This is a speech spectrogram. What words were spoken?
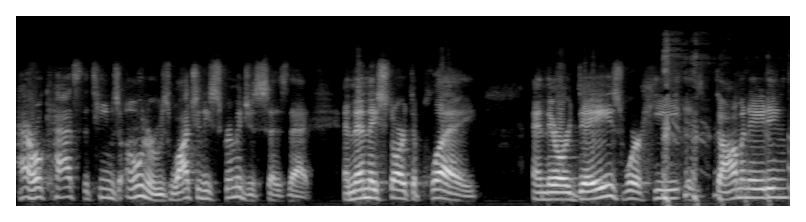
Harold Katz, the team's owner, who's watching these scrimmages, says that. And then they start to play and there are days where he is dominating.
